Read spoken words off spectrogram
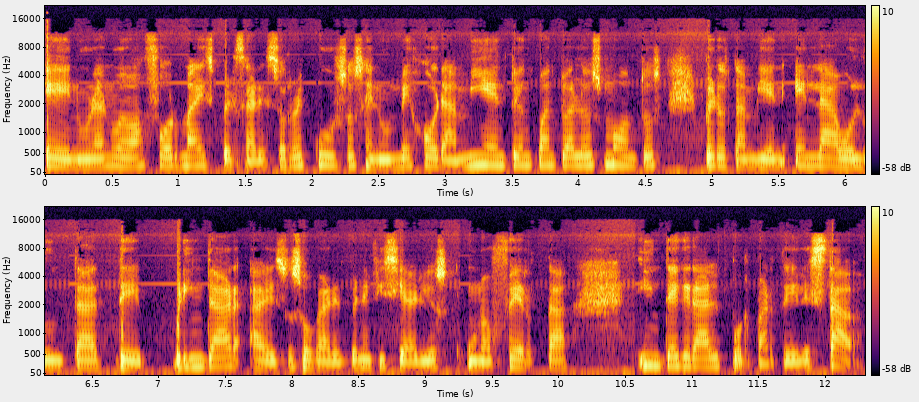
en una nueva forma de dispersar estos recursos, en un mejoramiento en cuanto a los montos, pero también en la voluntad de brindar a esos hogares beneficiarios una oferta integral por parte del Estado.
